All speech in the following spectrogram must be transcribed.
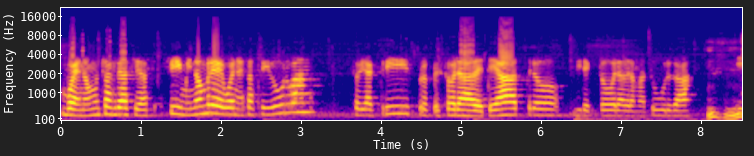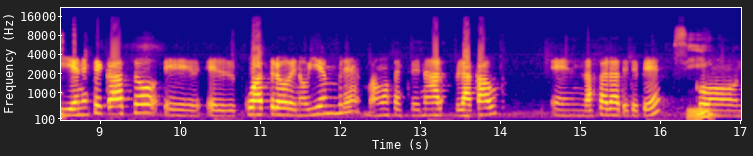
Bueno, muchas gracias. Sí, mi nombre bueno, es Astrid Urban, soy actriz, profesora de teatro, directora, dramaturga. Y en este caso, eh, el 4 de noviembre vamos a estrenar Blackout en la sala TTP con,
